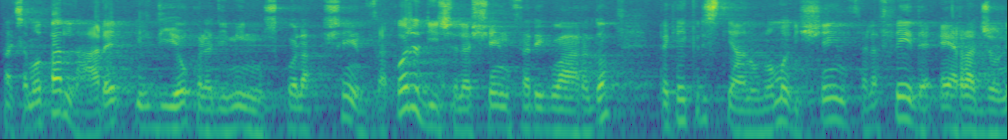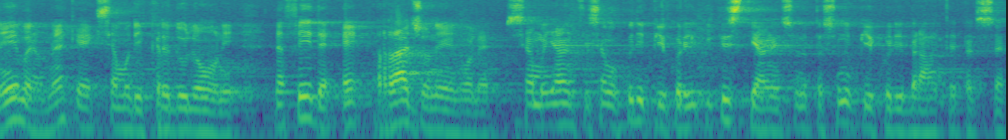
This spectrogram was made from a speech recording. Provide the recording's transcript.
Facciamo parlare il Dio con la D minuscola scienza. Cosa dice la scienza a riguardo? Perché il cristiano è un uomo di scienza, la fede è ragionevole, non è che siamo dei creduloni, la fede è ragionevole, siamo, anzi siamo quelli più, i cristiani sono le persone più equilibrate per sé.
